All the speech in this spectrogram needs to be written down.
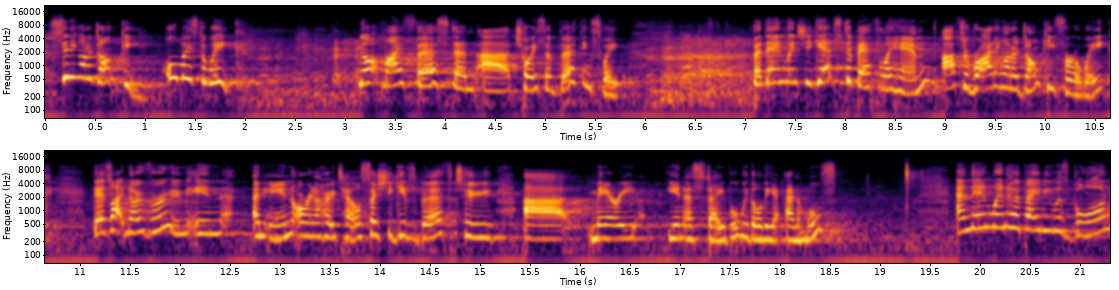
Sitting on a donkey, almost a week. Not my first and uh, choice of birthing suite. But then when she gets to Bethlehem, after riding on a donkey for a week, there's like no room in an inn or in a hotel, so she gives birth to uh, Mary in a stable with all the animals. And then when her baby was born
